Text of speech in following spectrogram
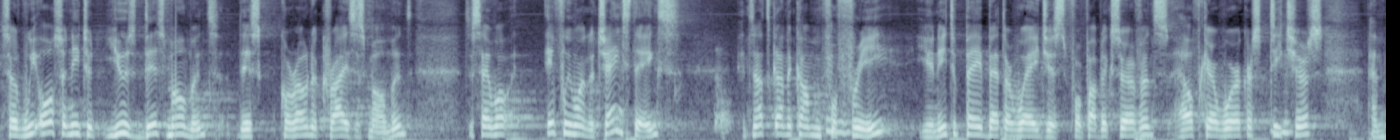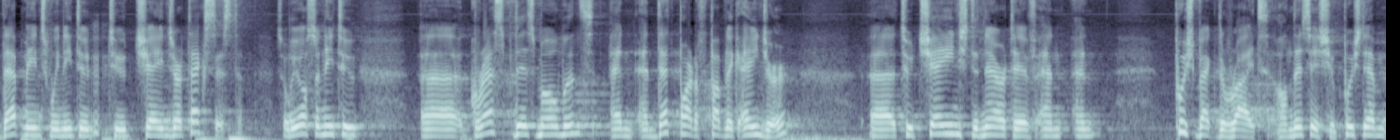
So we also need to use this moment, this corona crisis moment, to say, well, if we want to change things, it's not going to come for mm-hmm. free. You need to pay better wages for public servants, healthcare workers, teachers. Mm -hmm and that means we need to, to change our tax system. So we also need to uh, grasp this moment and, and that part of public anger uh, to change the narrative and, and push back the right on this issue, push them,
